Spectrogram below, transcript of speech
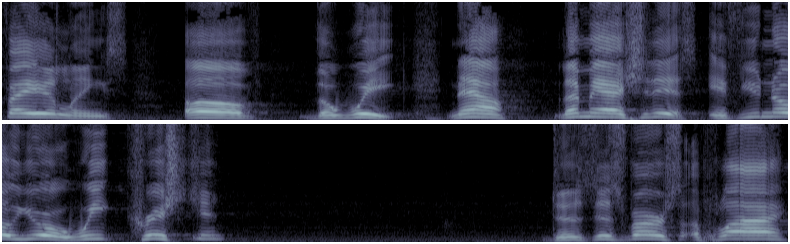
failings of the weak. Now, let me ask you this if you know you're a weak Christian, does this verse apply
